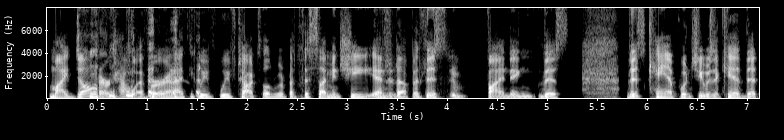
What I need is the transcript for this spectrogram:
My daughter, however, and I think we've we've talked a little bit about this. I mean, she ended up at this finding this this camp when she was a kid that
